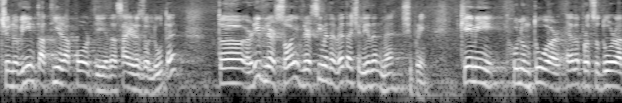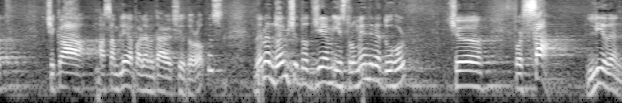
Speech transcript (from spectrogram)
që në vijim të atij raporti dhe asaj rezolute, të rivlerësojë vlerësimet e veta që lidhen me Shqipërinë. Kemi hulumtuar edhe procedurat që ka Asambleja Parlamentare e Këshillit të Europës dhe mendojmë që do të gjejmë instrumentin e duhur që për sa lidhen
